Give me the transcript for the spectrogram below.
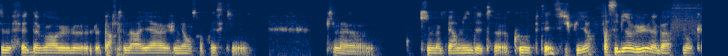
le fait d'avoir le, le, partenariat junior entreprise qui, qui m'a qui m'a permis d'être coopté, si je puis dire. Enfin, c'est bien vu là-bas. Donc,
